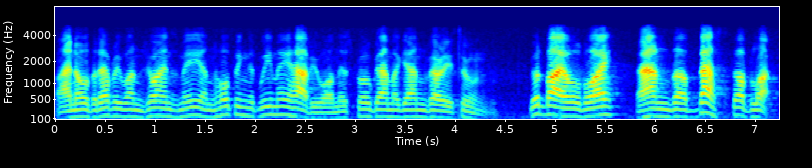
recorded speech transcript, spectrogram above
I know that everyone joins me in hoping that we may have you on this program again very soon. Goodbye, old boy, and the best of luck.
